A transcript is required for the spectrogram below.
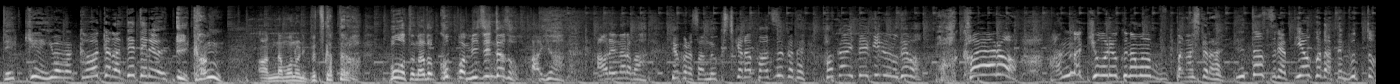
でっけえ岩が川から出てる。いかん。あんなものにぶつかったらボートなど木っ端みじんだぞ。あいやあれならばピョコラさんの口からバズーカで破壊できるのでは。バカ野郎。あんな強力なものぶっ放したら下手すりゃピヨコだってぶっと。そっ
